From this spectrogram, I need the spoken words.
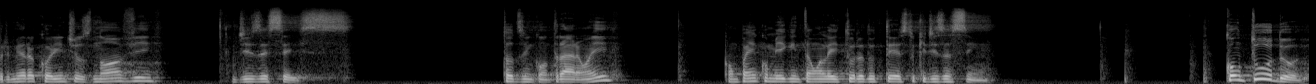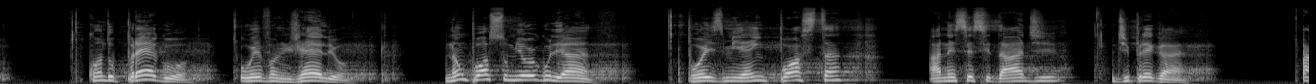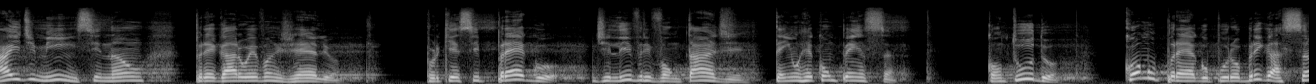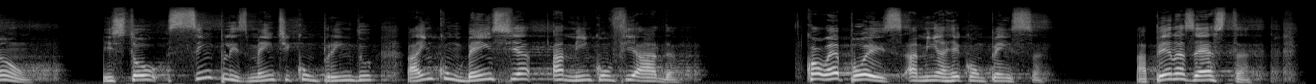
1 Coríntios 9, 16. Todos encontraram aí? Acompanhe comigo então a leitura do texto que diz assim: Contudo, quando prego o Evangelho, não posso me orgulhar, pois me é imposta a necessidade de pregar. Ai de mim se não pregar o Evangelho, porque se prego de livre vontade, tenho recompensa. Contudo, como prego por obrigação, estou simplesmente cumprindo a incumbência a mim confiada. Qual é, pois, a minha recompensa? Apenas esta,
